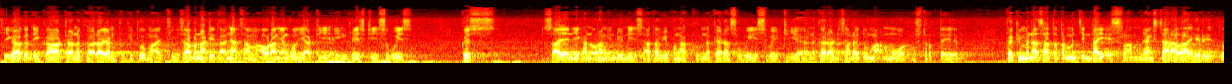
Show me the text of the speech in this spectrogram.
Sehingga ketika ada negara yang begitu maju saya pernah ditanya sama orang yang kuliah di Inggris di Swiss Gus saya ini kan orang Indonesia tapi pengagum negara Swiss Swedia negara di sana itu makmur terus tertib. Bagaimana saya tetap mencintai Islam? Yang secara lahir itu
